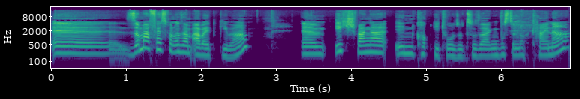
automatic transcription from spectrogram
Äh, Sommerfest von unserem Arbeitgeber. Ähm, ich schwanger inkognito sozusagen, wusste noch keiner.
